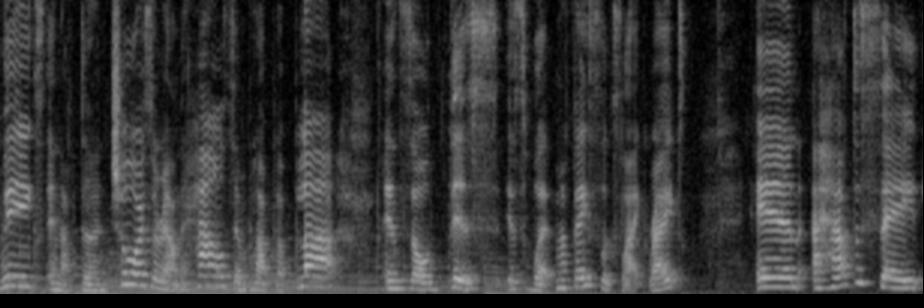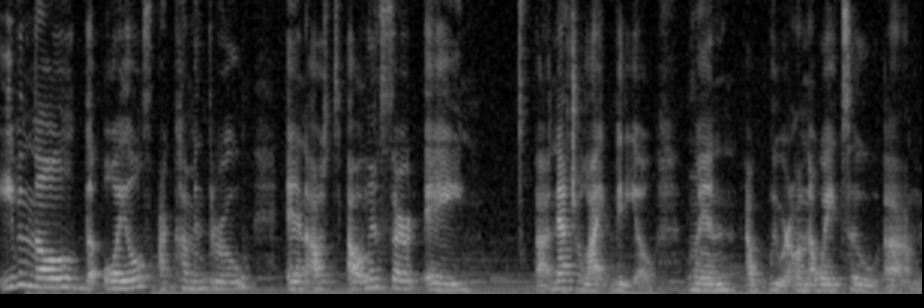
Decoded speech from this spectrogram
wigs and I've done chores around the house and blah, blah, blah. And so this is what my face looks like, right? And I have to say, even though the oils are coming through and I'll, I'll insert a uh, natural light video when I, we were on our way to um,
